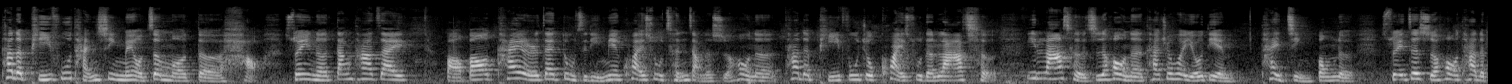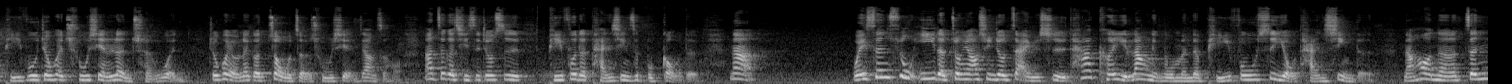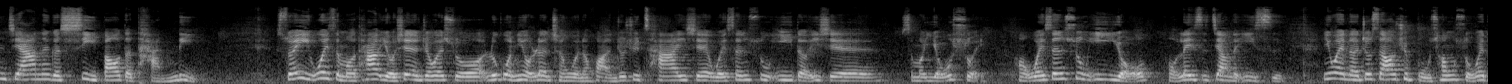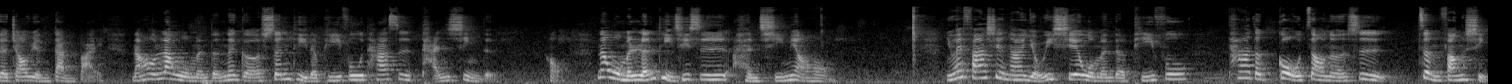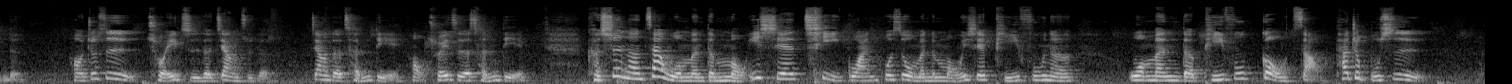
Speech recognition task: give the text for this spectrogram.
她的皮肤弹性没有这么的好，所以呢，当她在宝宝胎儿在肚子里面快速成长的时候呢，他的皮肤就快速的拉扯，一拉扯之后呢，它就会有点太紧绷了，所以这时候他的皮肤就会出现妊娠纹，就会有那个皱褶出现，这样子吼。那这个其实就是皮肤的弹性是不够的。那维生素 E 的重要性就在于是它可以让我们的皮肤是有弹性的，然后呢增加那个细胞的弹力。所以为什么他有些人就会说，如果你有妊娠纹的话，你就去擦一些维生素 E 的一些什么油水，哦，维生素 E 油，哦，类似这样的意思。因为呢，就是要去补充所谓的胶原蛋白，然后让我们的那个身体的皮肤它是弹性的。好，那我们人体其实很奇妙哦，你会发现呢、有一些我们的皮肤它的构造呢是正方形的，好，就是垂直的这样子的这样的层叠，好，垂直的层叠。可是呢，在我们的某一些器官或是我们的某一些皮肤呢，我们的皮肤构造它就不是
